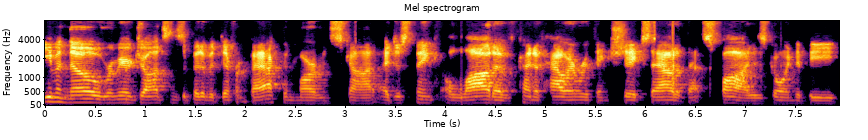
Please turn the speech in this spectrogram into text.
even though Rahmir Johnson's a bit of a different back than Marvin Scott, I just think a lot of kind of how everything shakes out at that spot is going to be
